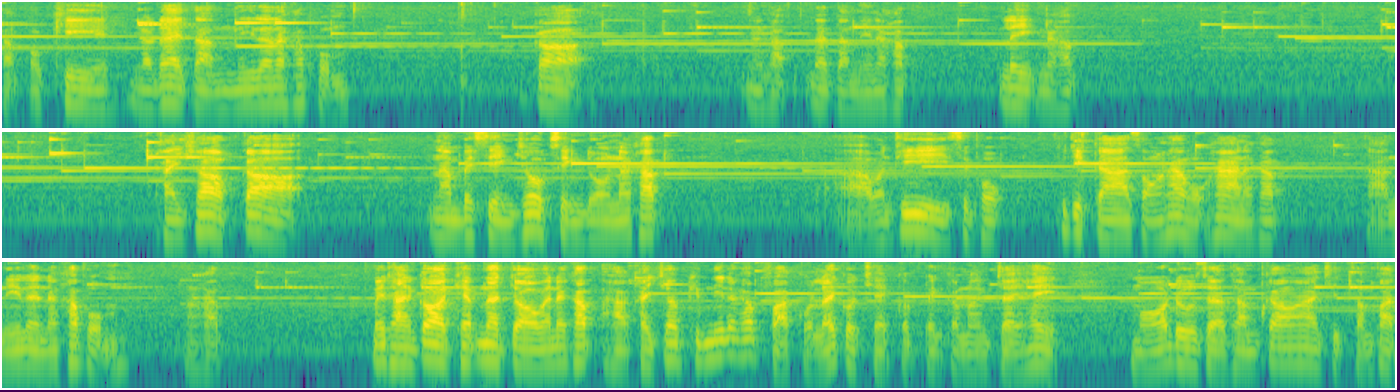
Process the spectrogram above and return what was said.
ครับโอเค เราได้ตามนี้แล้วนะครับผม ก็นะครับได้ตามนี้นะครับ เลขนะครับ ใครชอบก็นำไปเสี่ยงโชคเสี่ยงดวงนะครับวันที่ 16พฤศจิกา2565 นะครับ ตามนี้เลยนะครับผมนะครับ ไม่ทันก็แคปหน้าจอไว้นะครับ หากใครชอบคลิปนี้นะครับ ฝากกดไลค์กดแชร์กดเป็นกำลังใจให้หมอดูสธรรม 95จิตสัมผัส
